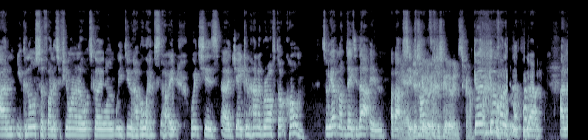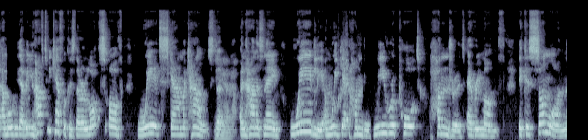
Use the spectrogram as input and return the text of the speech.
And you can also find us if you want to know what's going on. We do have a website, which is uh, jakeandhannahgraf.com. So we haven't updated that in about yeah, six just months. Go to, just go to Instagram. go, go and follow us on Instagram. And, and, we'll be there. But you have to be careful because there are lots of weird scam accounts that yeah. and Hannah's name weirdly, and we get hundreds. We report hundreds every month because someone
